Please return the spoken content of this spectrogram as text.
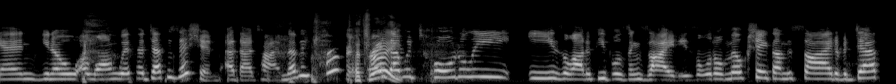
and you know, along with a deposition at that time. That'd be perfect. That's right. right. That would totally ease a lot of people's anxieties. A little milkshake on the side of a death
